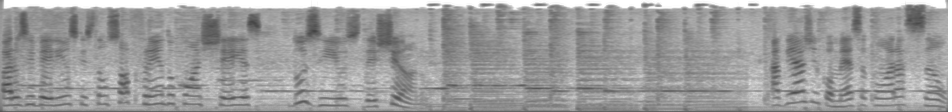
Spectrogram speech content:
para os ribeirinhos que estão sofrendo com as cheias dos rios deste ano. A viagem começa com oração.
